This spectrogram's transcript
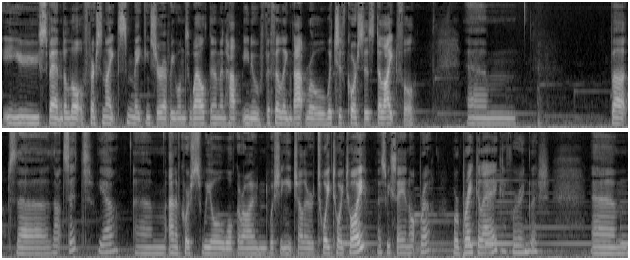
you spend a lot of first nights making sure everyone's welcome and have you know fulfilling that role, which of course is delightful. Um, but uh, that's it, yeah. Um, and of course, we all walk around wishing each other toy, toy, toy, as we say in opera, or break a leg if we're English. Um,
